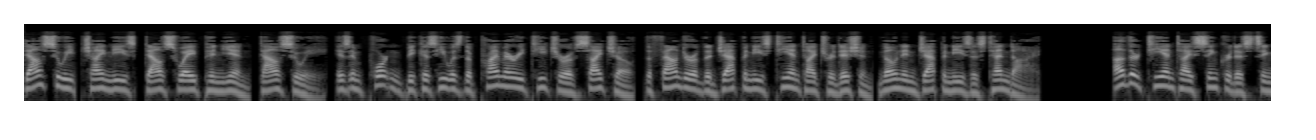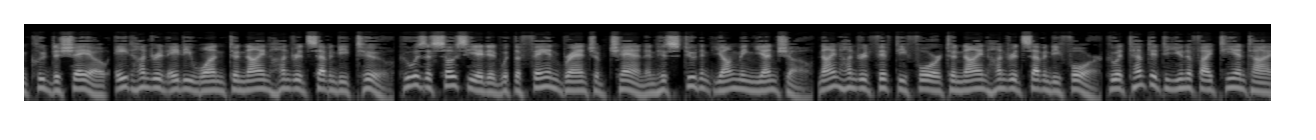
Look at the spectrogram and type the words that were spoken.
Daosui Chinese, Dao Sui Pinyin, Daosui, is important because he was the primary teacher of Saicho, the founder of the Japanese Tiantai tradition known in Japanese as Tendai. Other Tiantai syncretists include Deshao (881–972), who was associated with the Fayan branch of Chan, and his student Yongming Yanshou (954–974), who attempted to unify Tiantai,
